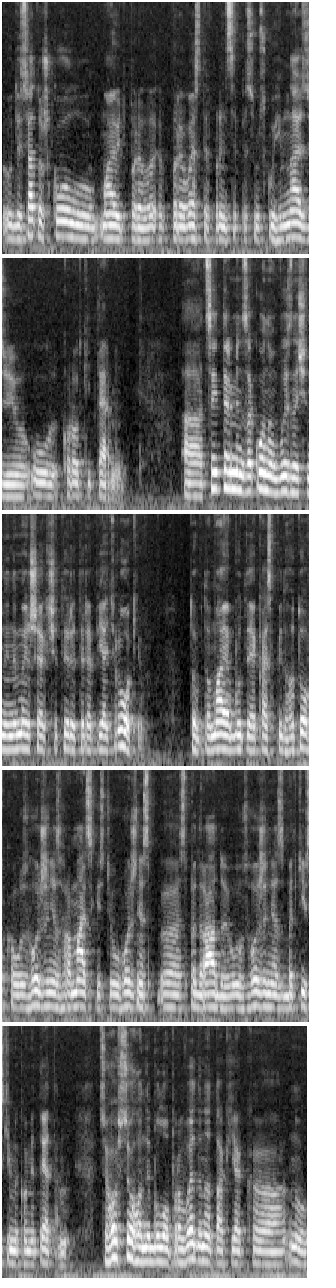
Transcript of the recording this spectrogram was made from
у 10-ту школу мають переве- перевести в принципі сумську гімназію у короткий термін. Цей термін законом визначений не менше як 4-5 років. Тобто має бути якась підготовка, узгодження з громадськістю, узгодження е, з педрадою, узгодження з батьківськими комітетами. Цього всього не було проведено, так як е, ну,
